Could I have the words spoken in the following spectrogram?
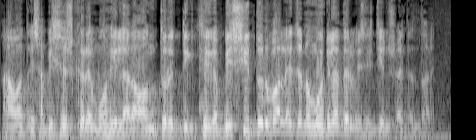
আমাদের বিশেষ করে মহিলারা অন্তরের দিক থেকে বেশি দুর্বল এই জন্য মহিলাদের বেশি জিন শয়তান ধরে।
